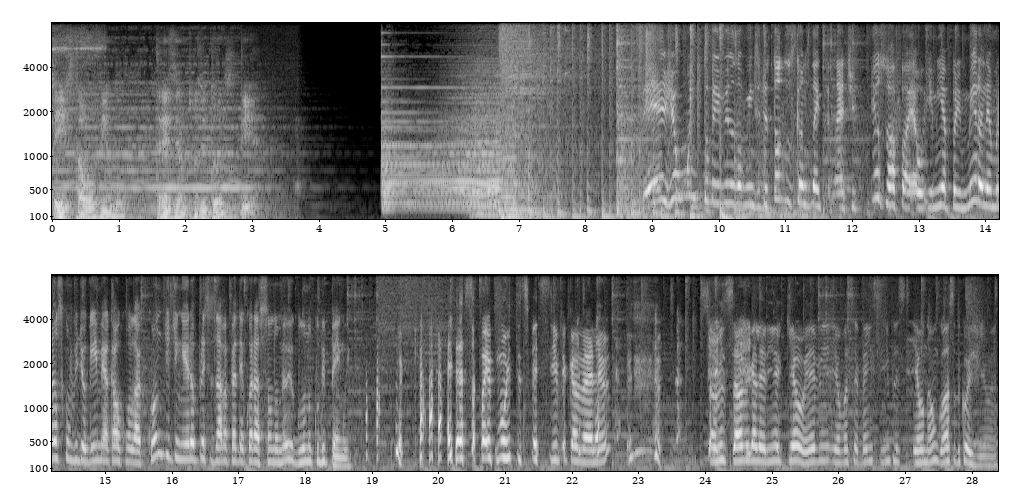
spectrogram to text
Você está ouvindo 302B. Sejam muito bem-vindos ouvintes de todos os cantos da internet. Eu sou o Rafael e minha primeira lembrança com videogame é calcular quanto de dinheiro eu precisava para decoração do meu iglu no Clube Penguin. Caralho, essa foi muito específica, velho. salve, salve, galerinha. Aqui é o Eve e eu vou ser bem simples. Eu não gosto do Kojima.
